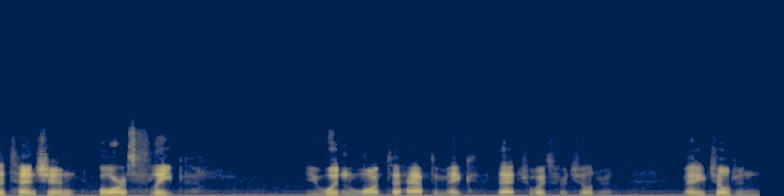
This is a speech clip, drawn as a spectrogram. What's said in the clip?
Attention or sleep. You wouldn't want to have to make that choice for children. Many children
